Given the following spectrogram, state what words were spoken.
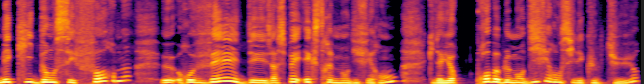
mais qui, dans ses formes, euh, revêt des aspects extrêmement différents, qui d'ailleurs probablement différencient les cultures.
